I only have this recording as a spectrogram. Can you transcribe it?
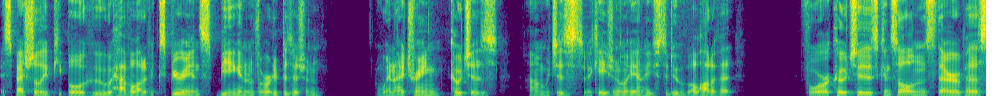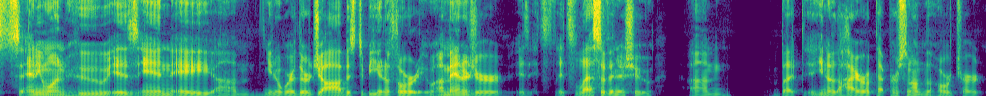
Especially people who have a lot of experience being in an authority position. When I train coaches, um, which is occasionally, and I used to do a lot of it, for coaches, consultants, therapists, anyone who is in a um, you know where their job is to be an authority. A manager is it's it's less of an issue, um, but you know the higher up that person on the org chart,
